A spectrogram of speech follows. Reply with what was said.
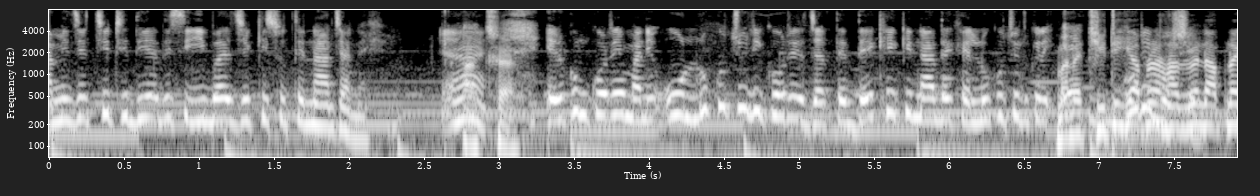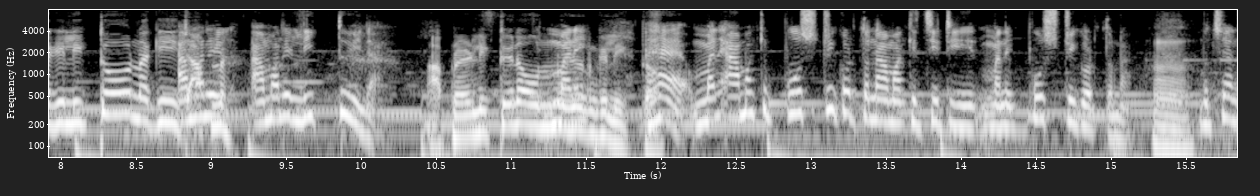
আমি যে চিঠি দিয়ে দিছি ইবাই যে কিছুতে না জানে। এরকম করে মানে ও লুকোচুরি করে যাতে দেখে কি না দেখে লুকোচুরি করে মানে চিঠি কি আপনার হাজবেন্ড আপনাকে লিখতো নাকি আমারে আমারে লিখতোই না। আপনার না অন্য মানে জনকে লিখতো? হ্যাঁ মানে আমাকে পোস্টই করতো না আমাকে চিঠি মানে পোস্টই করতো না বুঝছেন?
